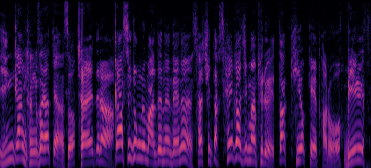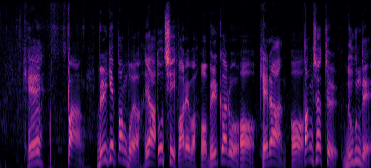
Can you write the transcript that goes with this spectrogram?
인간 강사 같지 않았어? 자 얘들아 가스 종류 만드는 데는 사실 딱 세 가지만 필요해 딱 기억해 바로 밀 개빵 밀개빵 뭐야 야 또치 말해봐 어 밀가루 어 계란 어빵 셔틀 누군데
